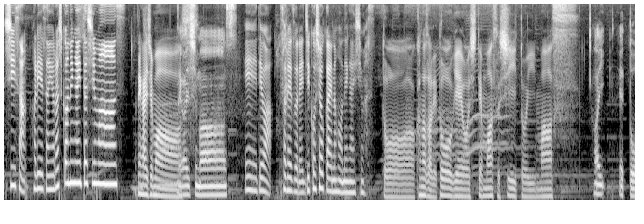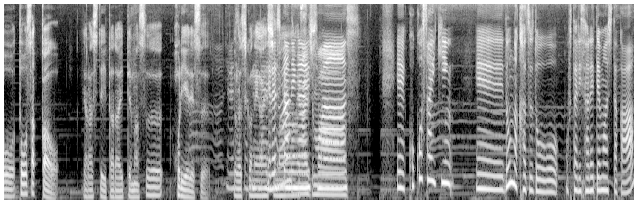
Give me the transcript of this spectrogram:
C さん堀江さんよろしくお願いいたします、お願いします。お願いします。えー、ではそれぞれ自己紹介の方お願いしますと金沢で陶芸をしてますしと言います。はい、えっと陶作家をやらせていただいてます堀江です。よろしくお願いしますよろしくお願いしおます。えーここ最近、えーどんな活動をお二人されてましたか？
